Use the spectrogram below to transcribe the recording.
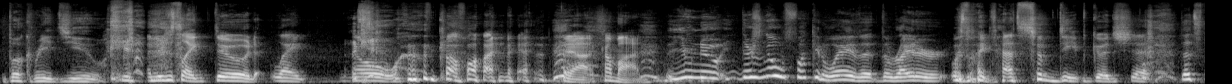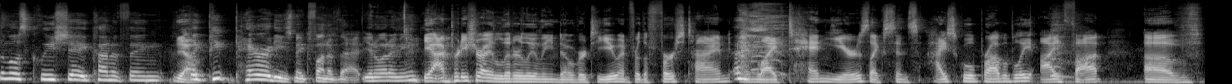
The book reads you. and you're just like, dude, like no. Come on, man. Yeah, come on. You knew there's no fucking way that the writer was like, "That's some deep good shit." That's the most cliche kind of thing. Yeah. like pe- parodies make fun of that. You know what I mean? Yeah, I'm pretty sure I literally leaned over to you, and for the first time in like 10 years, like since high school probably, I thought of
